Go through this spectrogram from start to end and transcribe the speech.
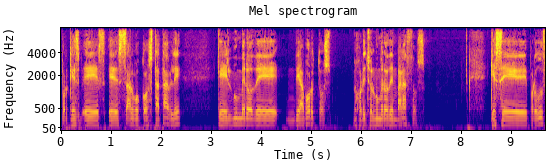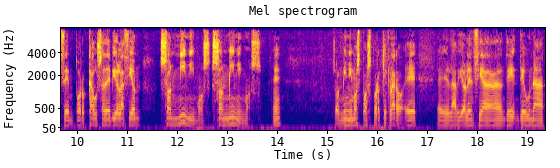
porque es, es, es algo constatable que el número de, de abortos mejor dicho el número de embarazos que se producen por causa de violación son mínimos son mínimos ¿eh? son mínimos pues porque claro eh, eh, la violencia de, una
